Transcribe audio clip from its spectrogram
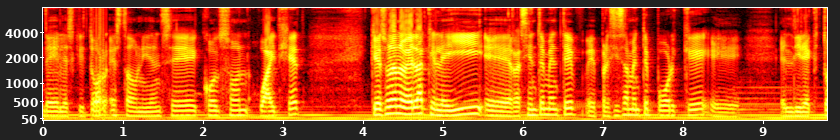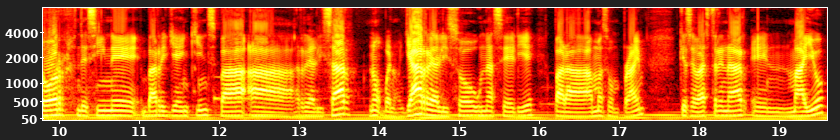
del escritor estadounidense Colson Whitehead, que es una novela que leí eh, recientemente precisamente porque el director de cine Barry Jenkins va a realizar, no, bueno, ya realizó una serie para Amazon Prime que se va a estrenar en mayo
